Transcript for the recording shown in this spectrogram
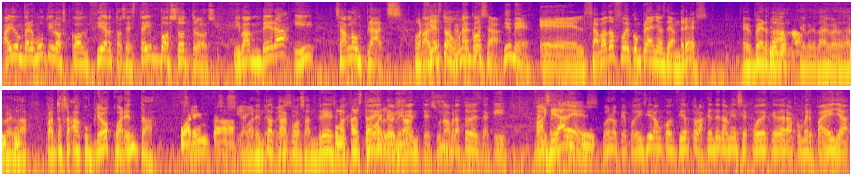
hay un vermut y los conciertos. Estáis vosotros, Iván Vera y Charlon Platz. Por ¿Vale? cierto, Esta una gente- cosa. Dime. El sábado fue el cumpleaños de Andrés. Es verdad, Sí, ¿verdad? es verdad, es verdad, es verdad. ¿Cuántos ha cumplido los 40? 40. Sí, sí, ahí 40 donde lo ves, tacos. Andrés, bajista de. Irreverentes. Un abrazo desde aquí. ¡Felicidades! Bueno, que podéis ir a un concierto, la gente también se puede quedar a comer paella.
